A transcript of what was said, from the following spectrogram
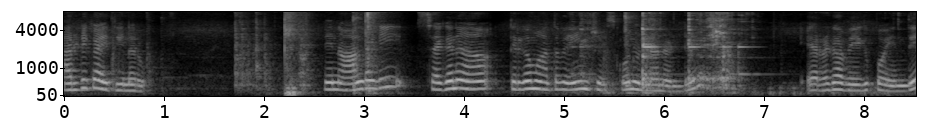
అరటికాయ తినరు. నేను ఆల్రెడీ సెగన తిరగమాత వేయించేసుకొని ఉన్నానండి. ఎర్రగా వేగిపోయింది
